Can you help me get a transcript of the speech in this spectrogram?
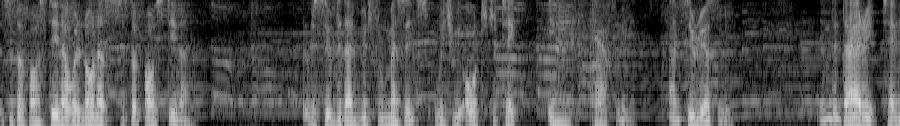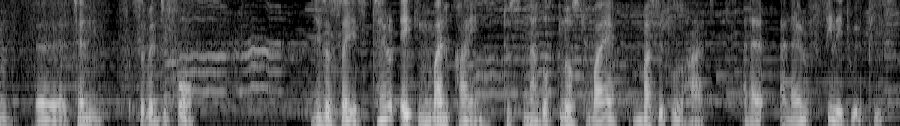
Sister Faustina, well known as Sister Faustina, received that beautiful message which we ought to take in carefully and seriously. In the diary 10, uh, 1074, Jesus says, Tell aching mankind to snuggle close to my merciful heart, and I, and I will fill it with peace.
